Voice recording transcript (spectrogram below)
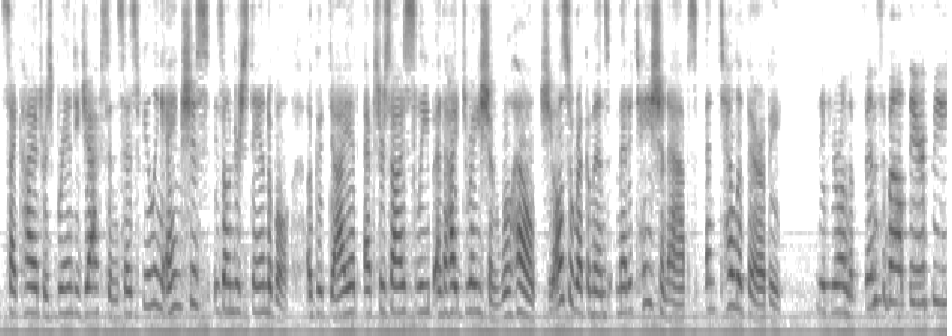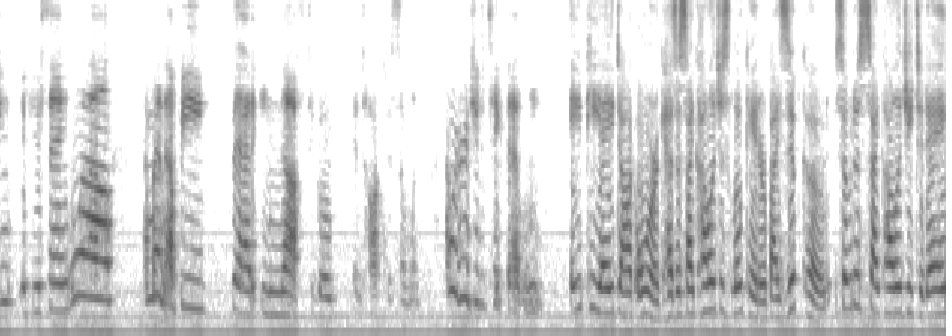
Psychiatrist Brandy Jackson says feeling anxious is understandable. A good diet, exercise, sleep, and hydration will help. She also recommends meditation apps and teletherapy. If you're on the fence about therapy, if you're saying, well, I might not be bad enough to go and talk to someone, I would urge you to take that leap. APA.org has a psychologist locator by zip code. So does Psychology Today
